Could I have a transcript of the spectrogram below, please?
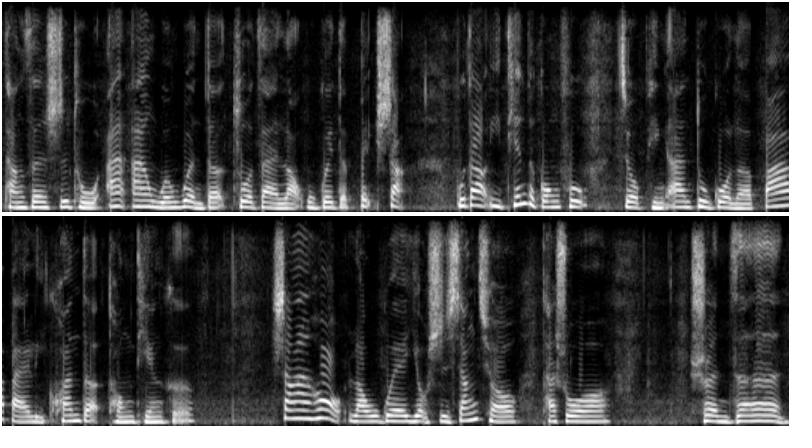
唐僧师徒安安稳稳地坐在老乌龟的背上。不到一天的功夫，就平安渡过了八百里宽的通天河。上岸后，老乌龟有事相求。他说：“圣僧，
